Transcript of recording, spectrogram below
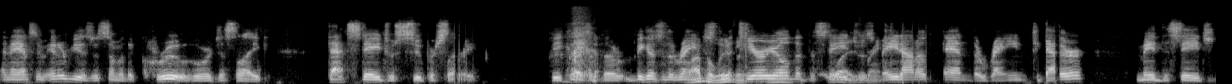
and they have some interviews with some of the crew who are just like, that stage was super slippery because of the because of the rain. I Just the believe it, material that the stage was was made out of and the rain together made the stage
